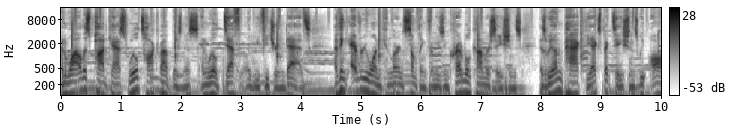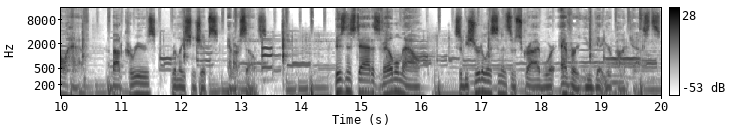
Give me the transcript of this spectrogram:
And while this podcast will talk about business and will definitely be featuring dads, I think everyone can learn something from these incredible conversations as we unpack the expectations we all have about careers, relationships, and ourselves. Business Dad is available now, so be sure to listen and subscribe wherever you get your podcasts.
